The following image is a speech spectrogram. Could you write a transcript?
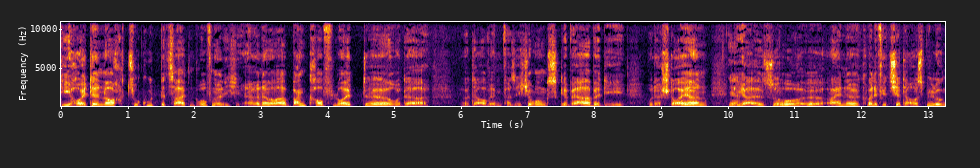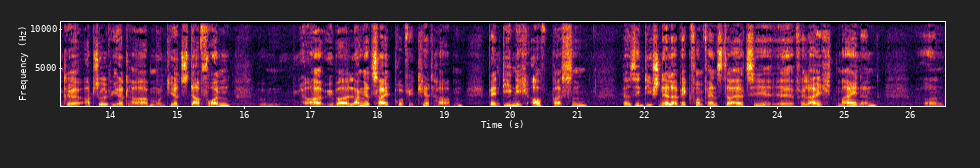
die heute noch zu gut bezahlten Berufen, und ich erinnere mal Bankkaufleute oder Leute auch im Versicherungsgewerbe, die oder Steuern, Ja. die also äh, eine qualifizierte Ausbildung äh, absolviert haben und jetzt davon ähm, ja, über lange Zeit profitiert haben. Wenn die nicht aufpassen, da sind die schneller weg vom Fenster, als sie äh, vielleicht meinen. Und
